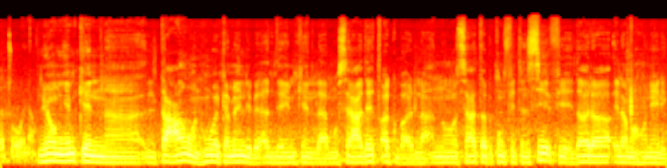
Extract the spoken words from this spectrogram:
بتقولها. اليوم يمكن آه، التعاون هو كمان اللي بيؤدي يمكن لمساعدات أكبر لأنه ساعتها بيكون في تنسيق في إدارة إلى ما هنالك.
